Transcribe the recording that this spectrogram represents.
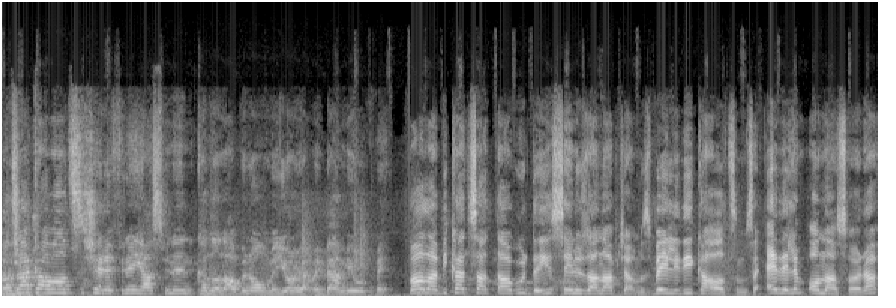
Pazar kahvaltısı şerefine Yasmin'in kanalına abone olmayı, yorum yapmayı, beğenmeyi unutmayın. Valla birkaç saat daha buradayız. Henüz daha ne yapacağımız belli değil. Kahvaltımızı edelim. Ondan sonra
